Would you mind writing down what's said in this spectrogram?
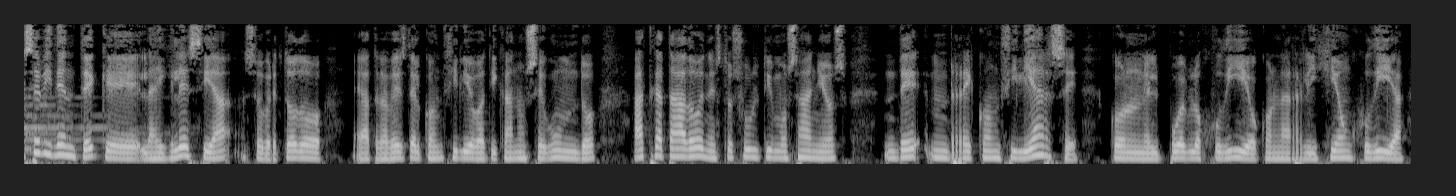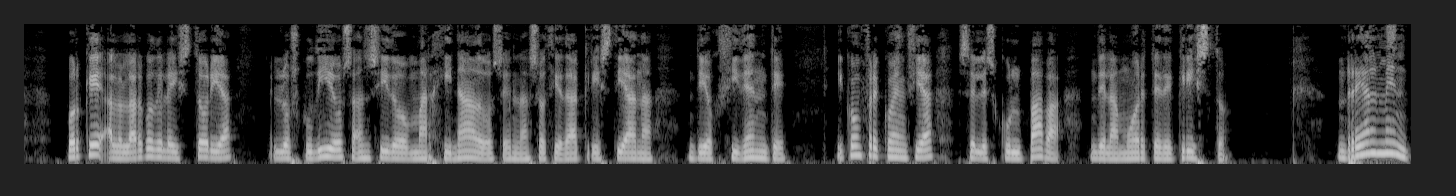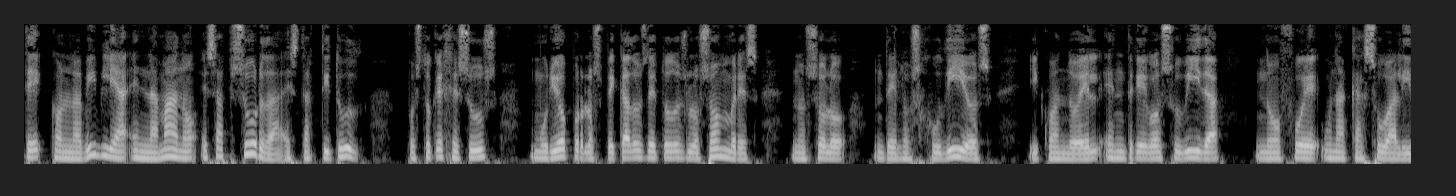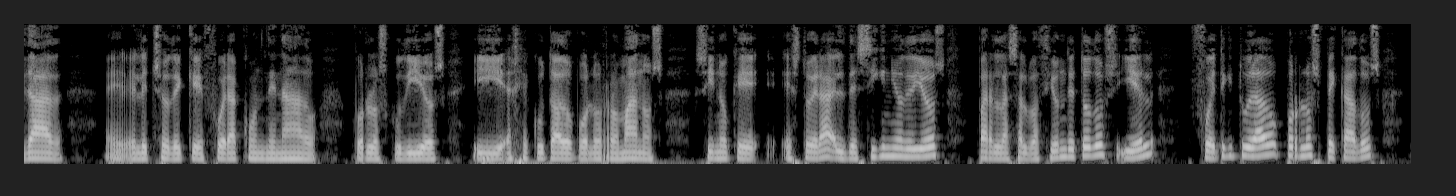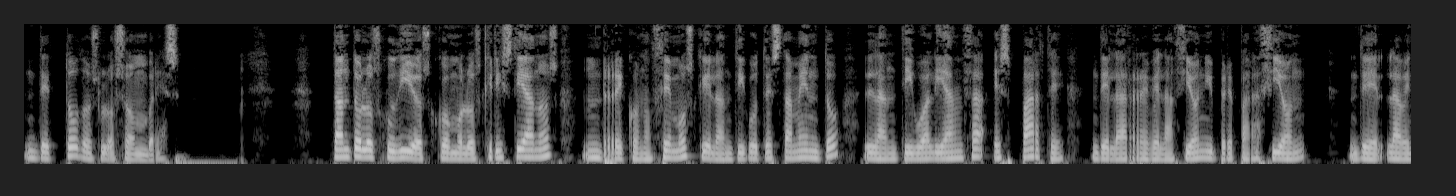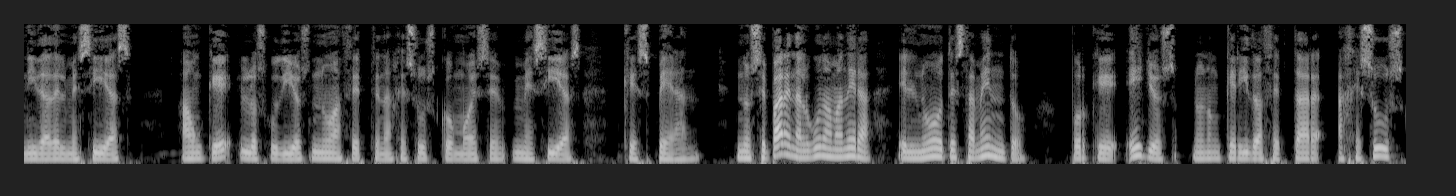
Es evidente que la Iglesia, sobre todo eh, a través del Concilio Vaticano II, ha tratado en estos últimos años de reconciliarse con el pueblo judío, con la religión judía, porque a lo largo de la historia los judíos han sido marginados en la sociedad cristiana de Occidente y con frecuencia se les culpaba de la muerte de Cristo. Realmente, con la Biblia en la mano, es absurda esta actitud, puesto que Jesús murió por los pecados de todos los hombres, no sólo de los judíos, y cuando Él entregó su vida no fue una casualidad eh, el hecho de que fuera condenado por los judíos y ejecutado por los romanos, sino que esto era el designio de Dios para la salvación de todos y Él fue triturado por los pecados de todos los hombres. Tanto los judíos como los cristianos reconocemos que el Antiguo Testamento, la antigua alianza, es parte de la revelación y preparación de la venida del Mesías, aunque los judíos no acepten a Jesús como ese Mesías que esperan. Nos separa en alguna manera el Nuevo Testamento, porque ellos no han querido aceptar a Jesús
